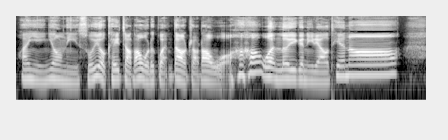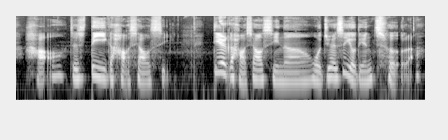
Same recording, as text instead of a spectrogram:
欢迎用你所有可以找到我的管道找到我，我很乐意跟你聊天哦。好，这是第一个好消息。第二个好消息呢，我觉得是有点扯啦。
